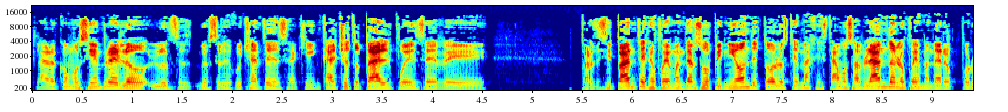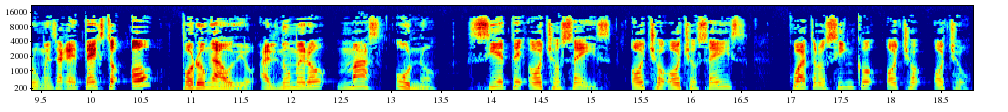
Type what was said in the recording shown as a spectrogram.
Claro, como siempre, lo- los, nuestros escuchantes aquí en Calcho Total pueden ser eh, participantes, nos pueden mandar su opinión de todos los temas que estamos hablando, nos pueden mandar por un mensaje de texto o por un audio al número más 1 786 886 4588.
